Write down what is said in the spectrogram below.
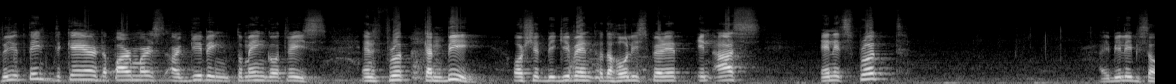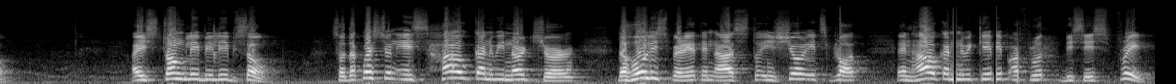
Do you think the care the farmers are giving to mango trees and fruit can be or should be given to the Holy Spirit in us and its fruit? I believe so. I strongly believe so. So the question is how can we nurture the Holy Spirit in us to ensure its growth and how can we keep our fruit disease free?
